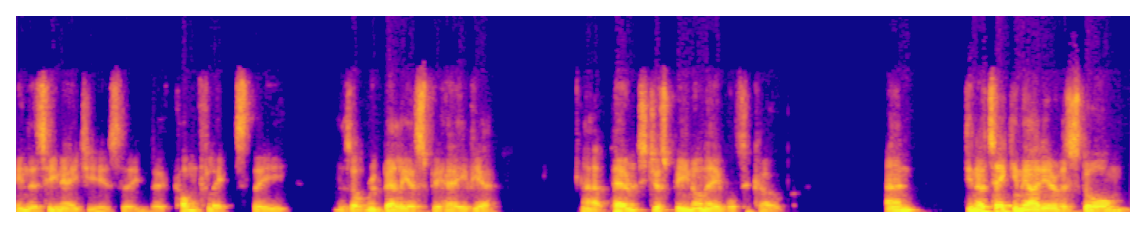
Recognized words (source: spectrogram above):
in the teenage years, the, the conflicts, the, the sort of rebellious behavior, uh, parents just being unable to cope. And, you know, taking the idea of a storm,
